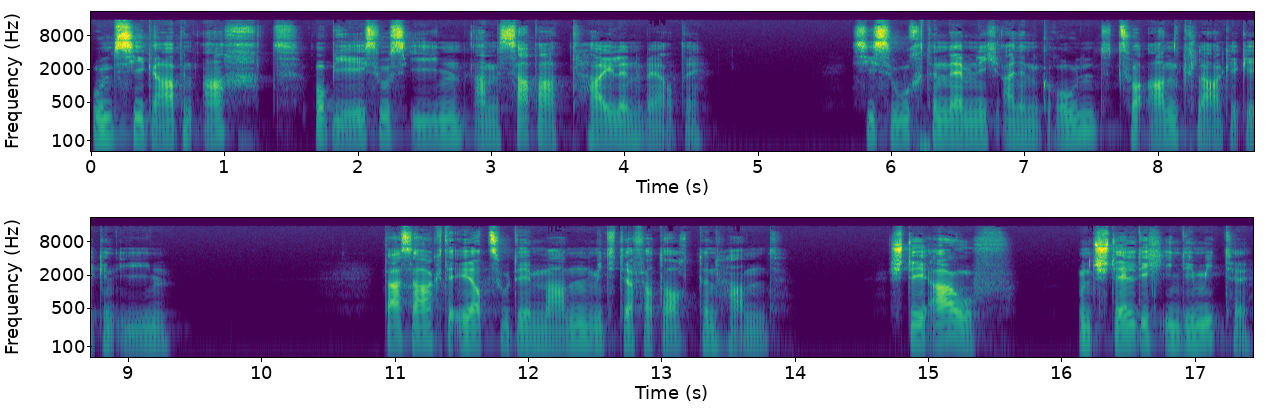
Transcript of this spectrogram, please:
Und sie gaben acht, ob Jesus ihn am Sabbat heilen werde. Sie suchten nämlich einen Grund zur Anklage gegen ihn. Da sagte er zu dem Mann mit der verdorrten Hand, Steh auf und stell dich in die Mitte.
